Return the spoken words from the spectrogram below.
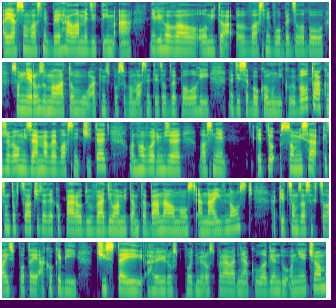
a ja som vlastne behala medzi tým a nevyhovalo mi to vlastne vôbec, lebo som nerozumela tomu, akým spôsobom vlastne tieto dve polohy medzi sebou komunikujú. Bolo to akože veľmi zaujímavé vlastne čítať, len hovorím, že vlastne keď, to som sa, keď som to chcela čítať ako paródiu, vadila mi tam tá banálnosť a naivnosť a keď som zase chcela ísť po tej ako keby čistej, hej, roz, poďme rozprávať nejakú legendu o niečom,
